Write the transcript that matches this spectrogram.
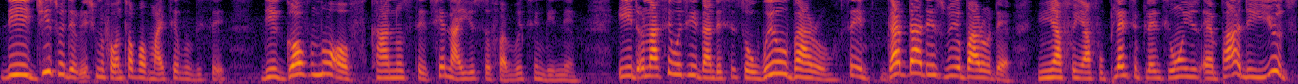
The gist wey dey reach me for on top of my table be say the governor of kano state shey na yusuf wetin be name? E una see wetin e don dey see so wheelbarrow. Say gather this wheelbarrow there. Nyafu nyafu plenty plenty. Wan use empower the youth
